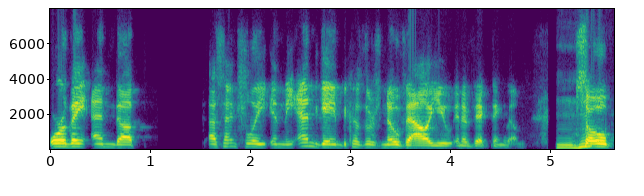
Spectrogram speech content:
or they end up essentially in the end game because there's no value in evicting them. Mm-hmm. So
